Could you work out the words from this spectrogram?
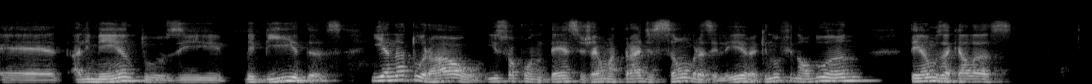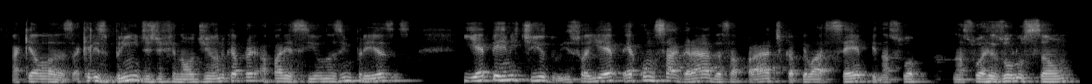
é, alimentos e bebidas, e é natural, isso acontece, já é uma tradição brasileira, que no final do ano temos aquelas, aquelas, aqueles brindes de final de ano que ap apareciam nas empresas, e é permitido, isso aí é, é consagrado, essa prática pela CEP na sua, na sua resolução,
